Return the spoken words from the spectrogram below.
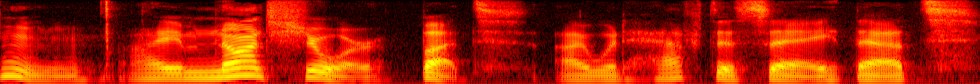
Hmm, I am not sure, but I would have to say that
